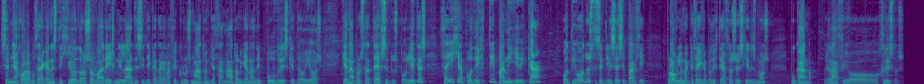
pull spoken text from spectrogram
Σε μια χώρα που θα έκανε στοιχειοδό σοβαρή χνηλάτιση και καταγραφή κρουσμάτων και θανάτων για να δει πού βρίσκεται ο ιός και να προστατεύσει τους πολίτες, θα είχε αποδειχτεί πανηγυρικά ότι όντως στις εκκλησίες υπάρχει πρόβλημα και θα είχε αποδειχτεί αυτός ο ισχυρισμός που κάνω, γράφει ο Χρήστος.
